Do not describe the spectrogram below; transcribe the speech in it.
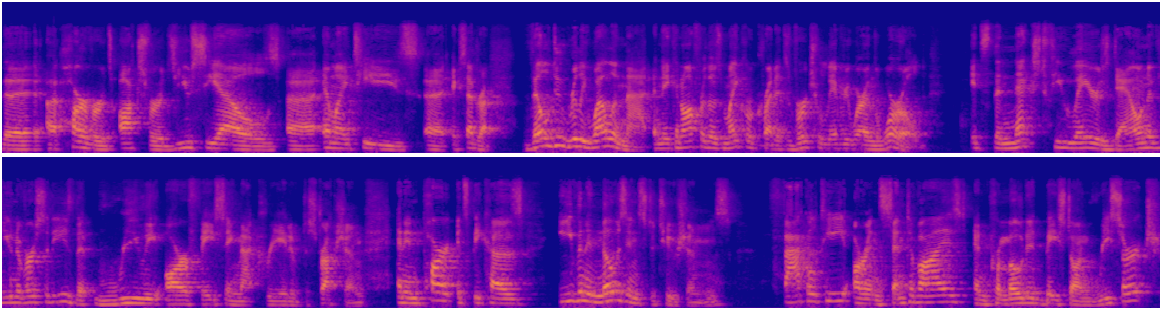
the uh, Harvards, Oxfords, UCLs, uh, MITs, uh, et cetera, they'll do really well in that. And they can offer those micro credits virtually everywhere in the world it's the next few layers down of universities that really are facing that creative destruction. And in part, it's because even in those institutions, faculty are incentivized and promoted based on research,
